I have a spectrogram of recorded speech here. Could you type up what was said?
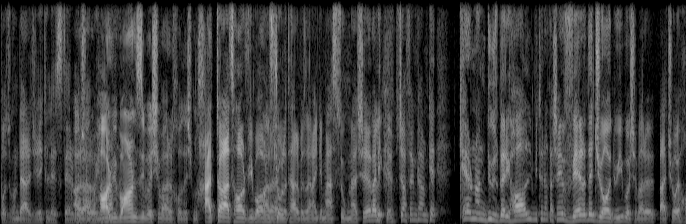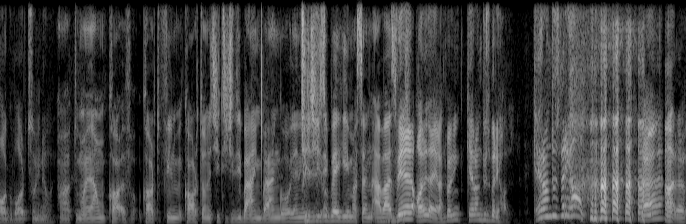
بازیکن درجه یک لستر بشه آره. اینا. هاروی بارنزی بشه برای خودش مثلا حتی از هاروی بارنز. جلوتر بزن اگه مصدوم نشه ولی. داشتم فکر می‌کنم که کرنان دوزبری هال می‌تونه قشنگ ورد جادویی باشه برای بچه های هاگوارتس و اینا تو ما هم کار... کارت فیلم کارتون چیتی چیتی بنگ بنگ و یعنی چیزی بگی مثلا عوض بشه آره دقیقاً ببین کران دوزبری هال کران دوزبری هال نه؟ آره.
